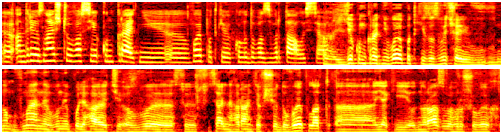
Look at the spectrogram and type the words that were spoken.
Е, Андрію, знаю, що у вас є конкретні е, випадки, коли до вас зверталися. Е, Є конкретні випадки. Зазвичай в, ну, мене вони полягають в соціальних гарантіях щодо виплат, як і одноразових грошових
